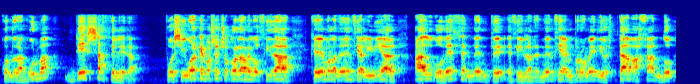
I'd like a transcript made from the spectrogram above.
cuando la curva desacelera. Pues igual que hemos hecho con la velocidad, que vemos la tendencia lineal algo descendente, es decir, la tendencia en promedio está bajando,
